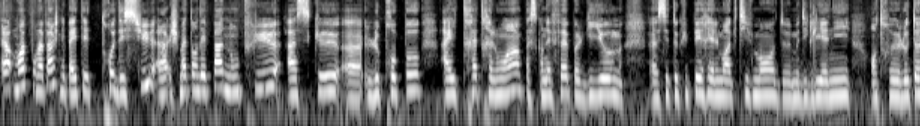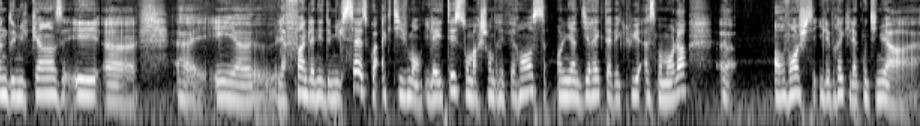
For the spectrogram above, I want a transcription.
Alors moi, pour ma part, je n'ai pas été trop déçue. Alors je m'attendais pas non plus à ce que euh, le propos aille très très loin, parce qu'en effet, Paul Guillaume euh, s'est occupé réellement activement de Modigliani entre l'automne 2015 et euh, et la fin de l'année 2016, quoi, activement. Il a été son marchand de référence en lien direct avec lui à ce moment-là. En revanche, il est vrai qu'il a continué à,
